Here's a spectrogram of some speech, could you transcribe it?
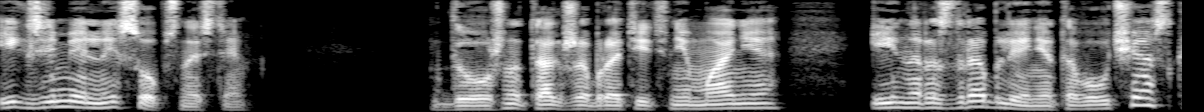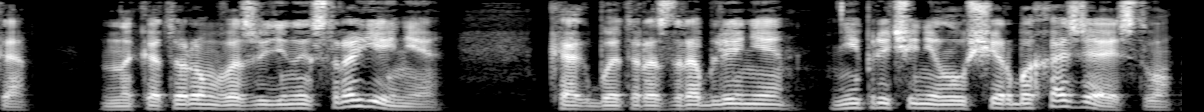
и к земельной собственности? Должно также обратить внимание и на раздробление того участка, на котором возведены строения, как бы это раздробление не причинило ущерба хозяйству,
